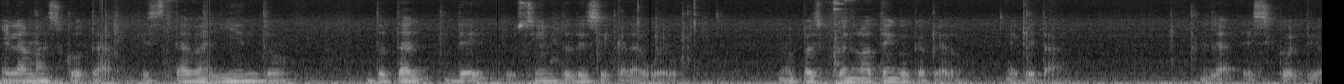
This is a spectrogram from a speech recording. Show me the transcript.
Y la mascota está valiendo un total de 200 de cada huevo. Me parece que no la tengo, que pedo. Aquí está. La Scorpio.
